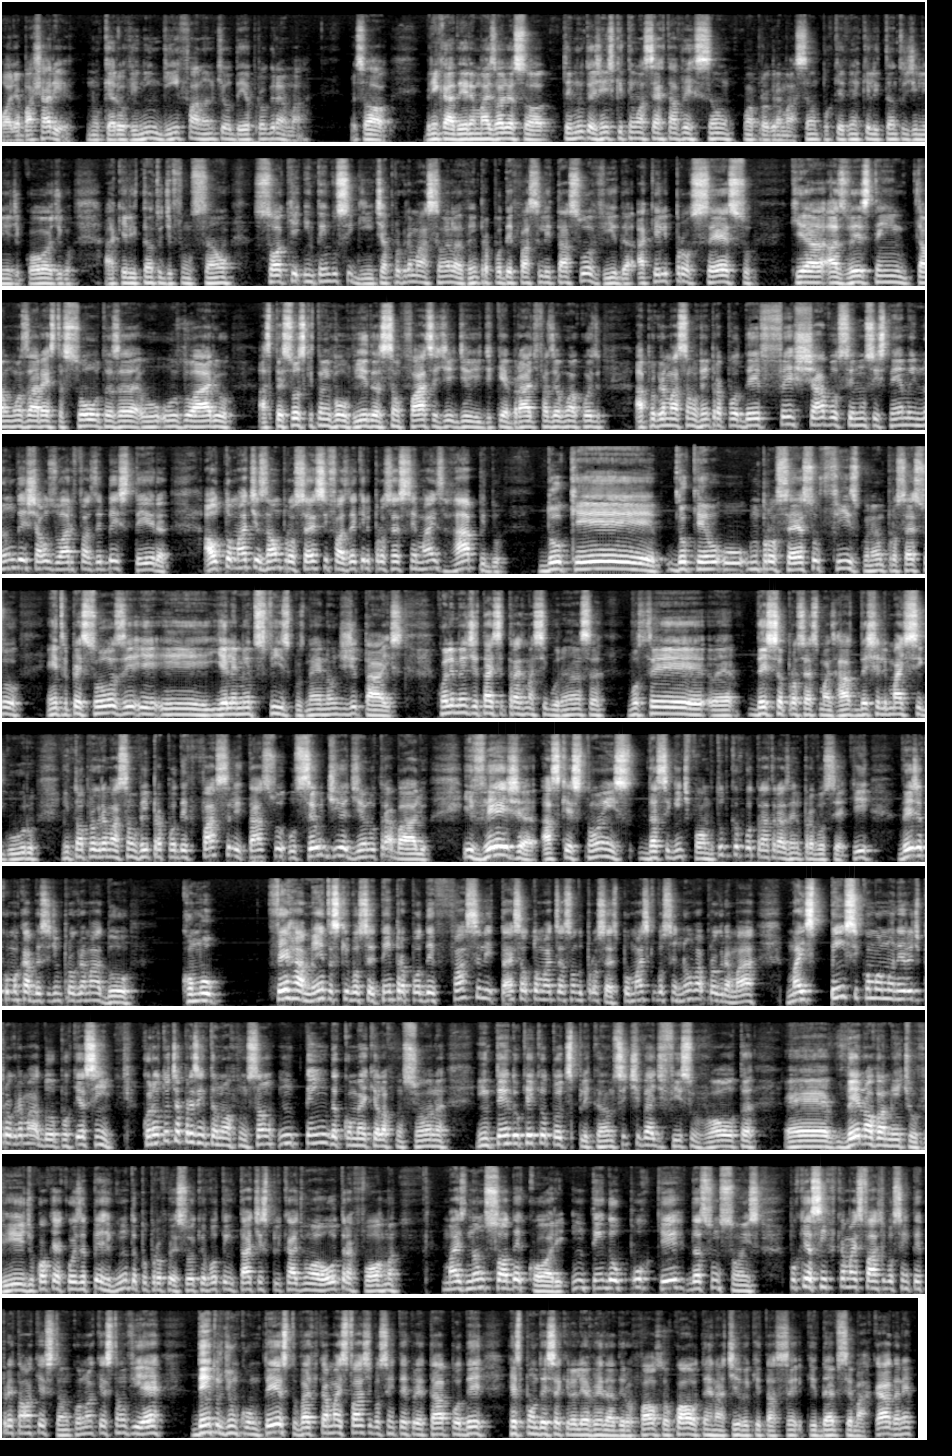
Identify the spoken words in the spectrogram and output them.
Olha a baixaria. Não quero ouvir ninguém falando que eu odeio programar. Pessoal, brincadeira, mas olha só, tem muita gente que tem uma certa aversão com a programação porque vem aquele tanto de linha de código, aquele tanto de função. Só que entenda o seguinte, a programação ela vem para poder facilitar a sua vida, aquele processo que às vezes tem, tem algumas arestas soltas, o, o usuário, as pessoas que estão envolvidas são fáceis de, de, de quebrar, de fazer alguma coisa. A programação vem para poder fechar você num sistema e não deixar o usuário fazer besteira. Automatizar um processo e fazer aquele processo ser mais rápido do que, do que o, um processo físico, né? um processo entre pessoas e, e, e elementos físicos, né? não digitais. Com elementos digitais você traz mais segurança, você é, deixa o seu processo mais rápido, deixa ele mais seguro. Então a programação vem para poder facilitar o seu dia a dia no trabalho. E veja as questões da seguinte forma: tudo que eu vou estar trazendo para você aqui, veja como a cabeça de um programador, como ferramentas que você tem para poder facilitar essa automatização do processo. Por mais que você não vá programar, mas pense como uma maneira de programador, porque assim, quando eu estou te apresentando uma função, entenda como é que ela funciona, entenda o que, que eu estou te explicando. Se tiver difícil, volta, é, vê novamente o vídeo, qualquer coisa, pergunta para o professor que eu vou tentar te explicar de uma outra forma, mas não só decore, entenda o porquê das funções porque assim fica mais fácil você interpretar uma questão. Quando uma questão vier dentro de um contexto, vai ficar mais fácil você interpretar, poder responder se aquilo ali é verdadeiro ou falso, ou qual alternativa que, tá, que deve ser marcada, né?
